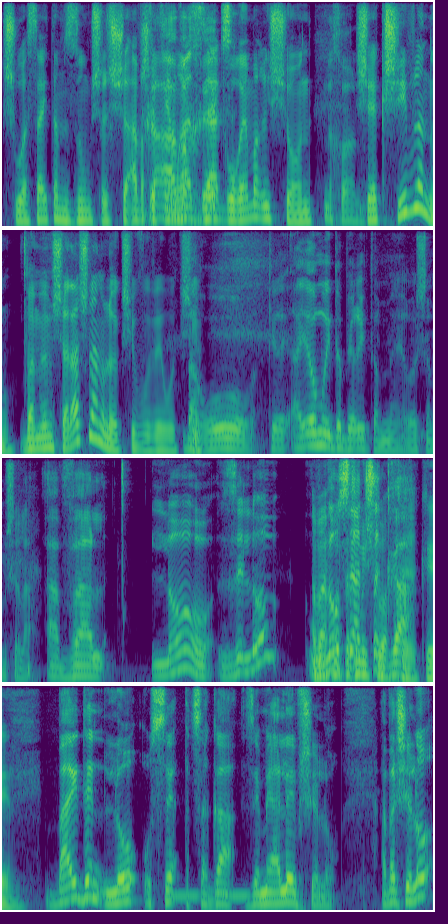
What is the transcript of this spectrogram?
שהוא עשה איתם זום של שעה וחצי. שעה אמרה, וחצי. זה הגורם הראשון נכון. שהקשיב לנו. בממשלה שלנו לא הקשיבו והוא הקשיב. ברור. תראה, היום הוא ידבר איתם, אה, ראש הממשלה. אבל לא, זה לא... הוא אבל לא עושה הצגה. אחר, כן. ביידן לא עושה הצגה, זה מהלב שלו. אבל שלא,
